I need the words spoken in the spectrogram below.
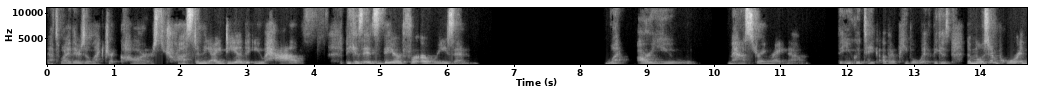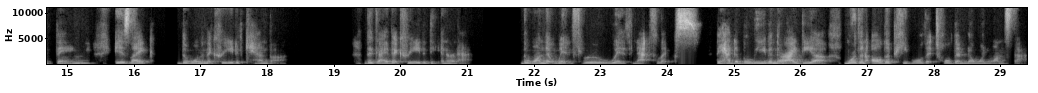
That's why there's electric cars. Trust in the idea that you have because it's there for a reason. What are you mastering right now that you could take other people with? Because the most important thing is like the woman that created Canva, the guy that created the internet, the one that went through with Netflix. They had to believe in their idea more than all the people that told them no one wants that.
